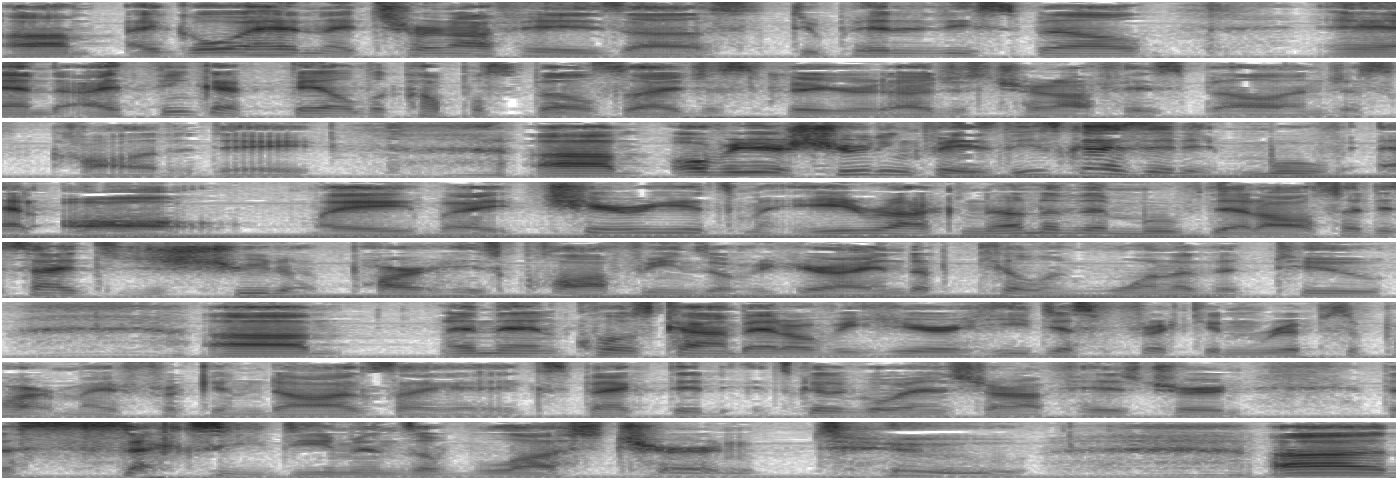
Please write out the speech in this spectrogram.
Um, I go ahead and I turn off his uh, stupidity spell, and I think I failed a couple spells, so I just figured I'd just turn off his spell and just call it a day. Um, over here, shooting phase, these guys didn't move at all. My my chariots, my A-Rock, none of them moved at all, so I decided to just shoot apart his claw fiends over here. I end up killing one of the two. Um, and then close combat over here, he just freaking rips apart my freaking dogs like I expected. It's gonna go ahead and start off his turn. The sexy Demons of Lust turn two. Uh,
